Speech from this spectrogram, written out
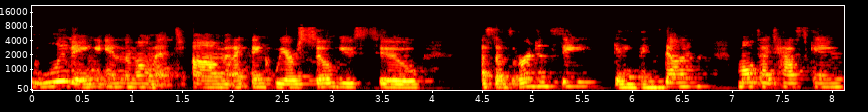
living in the moment. Um, and I think we are so used to a sense of urgency, getting things done, multitasking,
